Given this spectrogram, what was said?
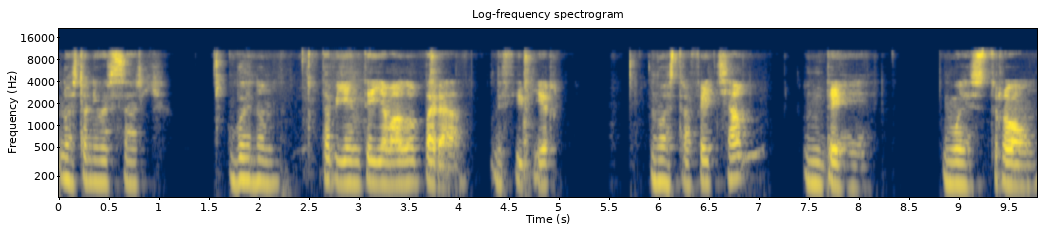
nuestro aniversario. Bueno, también te he llamado para decidir nuestra fecha de nuestro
